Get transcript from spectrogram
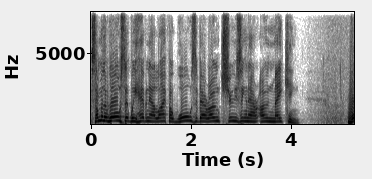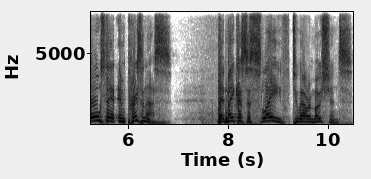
Some of the walls that we have in our life are walls of our own choosing and our own making. Walls that imprison us, that make us a slave to our emotions.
